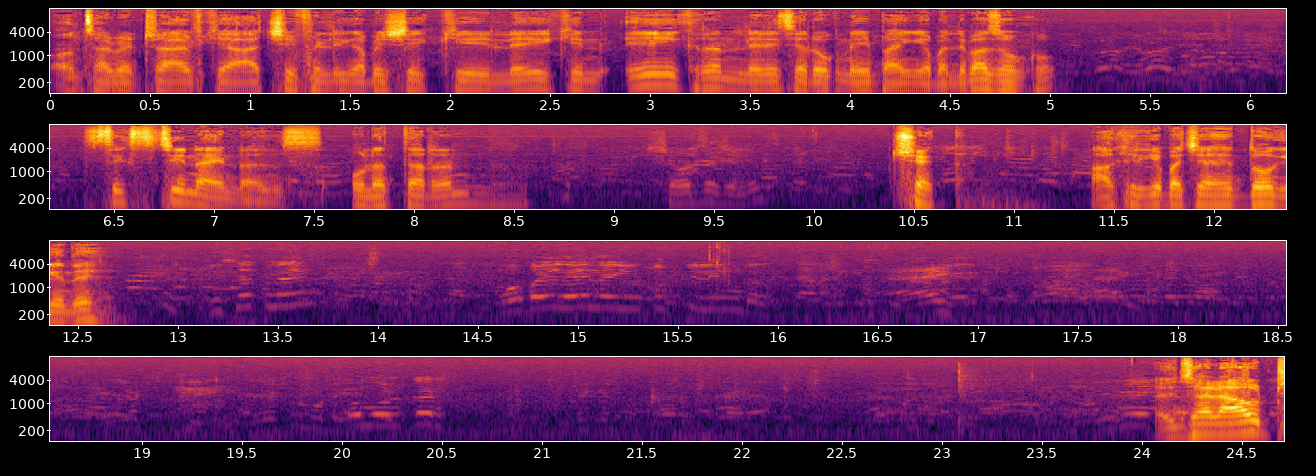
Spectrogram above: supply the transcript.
ऑन साइड में ड्राइव किया अच्छी फील्डिंग अभिषेक की लेकिन एक रन लेने से रोक नहीं पाएँगे बल्लेबाजों को। 69 रन उनहत्तर रन। चेक आखिर के बचे हैं दो गेंदे। इनसाइड आउट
